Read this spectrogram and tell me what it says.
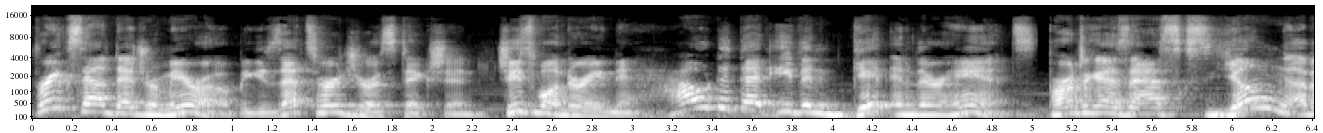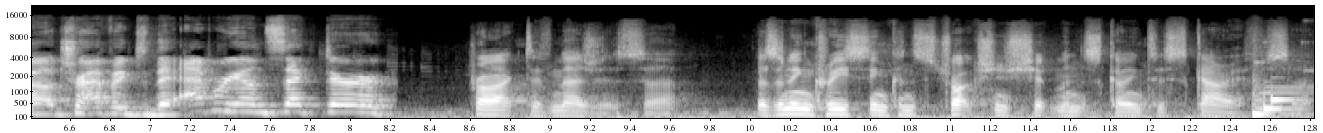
freaks out Dedra Miro because that's her jurisdiction. She's wondering, how did that even get in their hands? Partagaz asks Young about traffic to the Sector. Proactive measures, sir. There's an increase in construction shipments going to Scarif, sir.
